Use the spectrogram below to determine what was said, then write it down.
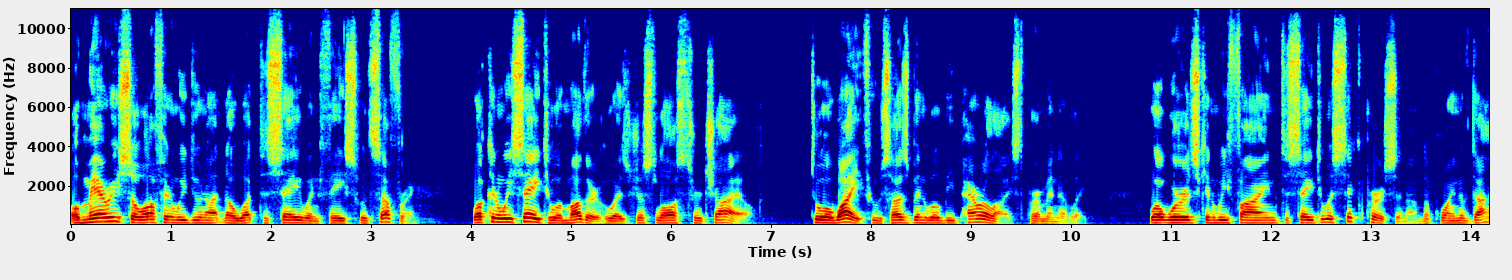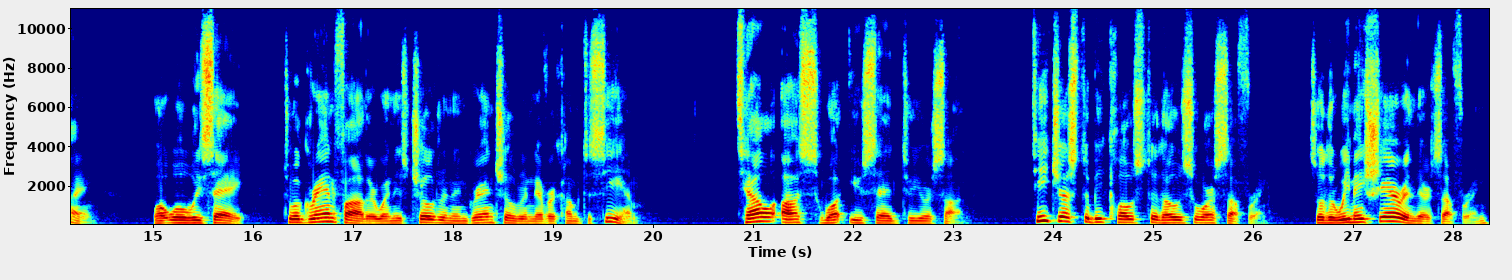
O Mary, so often we do not know what to say when faced with suffering. What can we say to a mother who has just lost her child? To a wife whose husband will be paralyzed permanently? What words can we find to say to a sick person on the point of dying? What will we say to a grandfather when his children and grandchildren never come to see him? Tell us what you said to your son. Teach us to be close to those who are suffering, so that we may share in their suffering.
